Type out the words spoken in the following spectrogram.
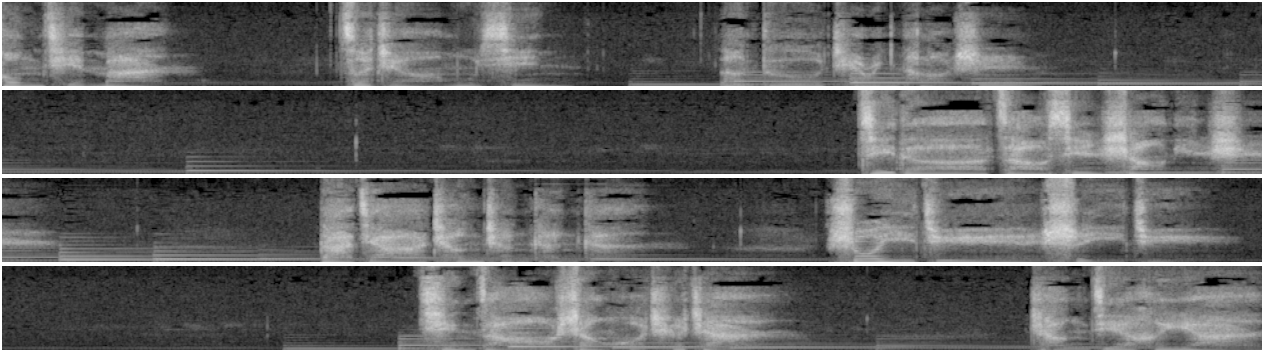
从前慢，作者木心，朗读 Cherita 老师。记得早先少年时，大家诚诚恳恳，说一句是一句。清早上火车站，长街黑暗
